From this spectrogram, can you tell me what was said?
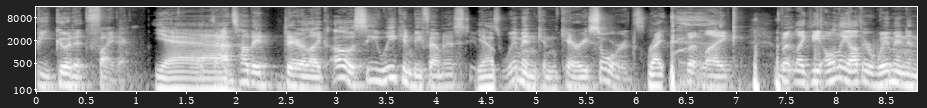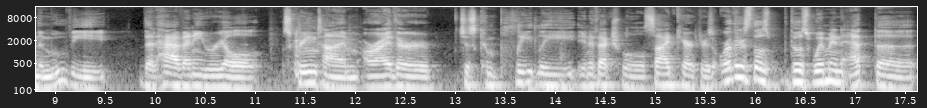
be good at fighting. Yeah That's how they they're like, oh, see, we can be feminists too, Yep. because women can carry swords, Right. But like, but like the only other women in the movie that have any real screen time are either just completely ineffectual side characters, or there's those those women at the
